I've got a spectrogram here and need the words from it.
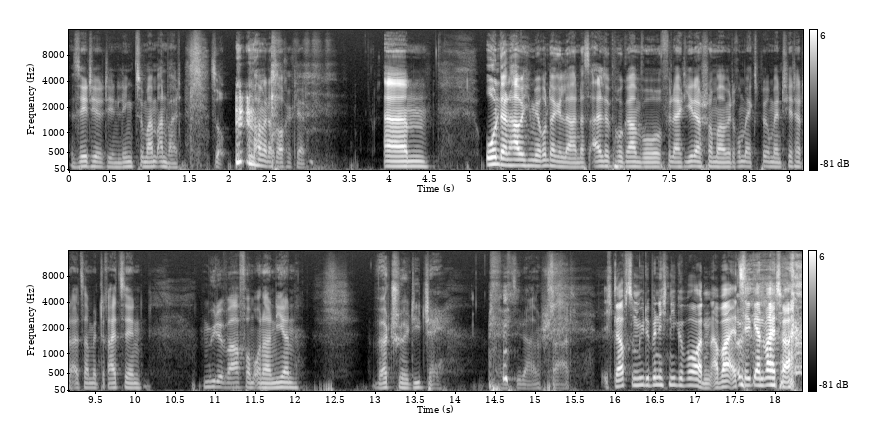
seht ihr den Link zu meinem Anwalt. So, haben wir das auch geklärt. Ähm, und dann habe ich mir runtergeladen, das alte Programm, wo vielleicht jeder schon mal mit rumexperimentiert hat, als er mit 13 müde war vom Onanieren. Virtual DJ. Jetzt wieder am Start. Ich glaube, so müde bin ich nie geworden, aber erzähl gern weiter.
